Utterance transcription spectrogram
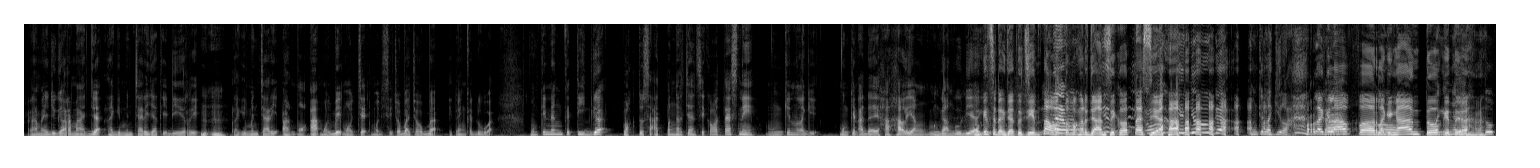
Namanya juga remaja lagi mencari jati diri, Mm-mm. lagi mencari ah, mau A, mau B, mau C, mau disi coba-coba. Itu yang kedua. Mungkin yang ketiga waktu saat pengerjaan psikotes nih, mungkin lagi mungkin ada hal-hal yang mengganggu dia. Mungkin gitu. sedang jatuh cinta Nah, waktu pengerjaan psikotes ya. Mungkin juga. Mungkin lagi lapar. lagi Kak. lapar, lagi Oh, ngantuk lagi gitu ya. ngantuk.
